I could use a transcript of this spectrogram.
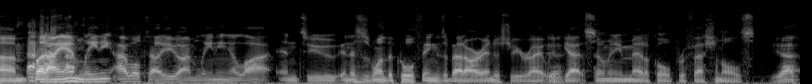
Um, but I am leaning. I will tell you, I'm leaning a lot into, and this is one of the cool things about our industry, right? Yeah. We've got so many medical professionals. Yeah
